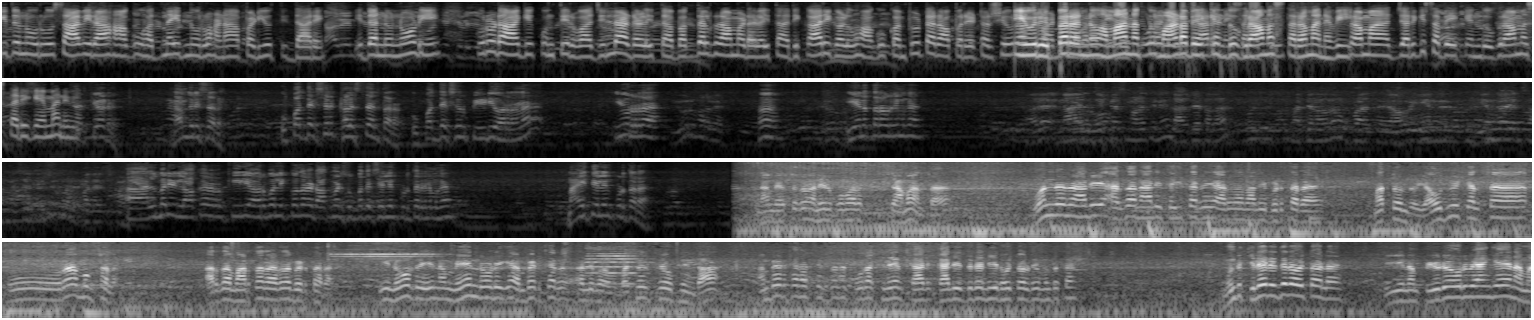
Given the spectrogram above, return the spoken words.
ಐದು ನೂರು ಸಾವಿರ ಹಾಗೂ ಹದಿನೈದು ನೂರು ಹಣ ಪಡೆಯುತ್ತಿದ್ದಾರೆ. ಇದನ್ನು ನೋಡಿ ಕುರುಡಾಗಿ ಕುಂತಿರುವ ಜಿಲ್ಲಾಡಳಿತ ಬಗ್ದಲ್ ಗ್ರಾಮಾಡಳಿತ ಅಧಿಕಾರಿಗಳು ಹಾಗೂ ಕಂಪ್ಯೂಟರ್ ಆಪರೇಟರ್ ಶಿವ ಇವರಿಬ್ಬರನ್ನು ಅಮಾನತು ಮಾಡಬೇಕೆಂದು ಗ್ರಾಮಸ್ಥರ ಮನವಿ. ಕ್ರಮ ಜರುಗಿಸಬೇಕೆಂದು ಗ್ರಾಮಸ್ಥರಿಗೆ ಮನವಿ. ಉಪಾಧ್ಯಕ್ಷರು ಕಳಿಸ್ತಾ ಅಂತಾರ ಉಪಾಧ್ಯಕ್ಷರು ಪಿ ಡಿ ಹೊರನ ಇವ್ರ ಹಾ ಏನಂತಾರ ಅವ್ರು ನಿಮ್ಗೆ? ಆ, ಅಲ್ಮರಿ ಲಾಕರ್ ಕೀಲಿ ಅವ್ರ ಬಲ್ಲಿ ಇಕ್ಕೊಂಡ್ರೆ ಡಾಕ್ಯುಮೆಂಟ್ಸ್ ಉಪಾಧ್ಯಕ್ಷ ಎಲ್ಲಿಂದ ಕೊಡ್ತಾರೆ ನಿಮ್ಗೆ? ಮಾಹಿತಿ ಎಲ್ಲಿಂದ ಕೊಡ್ತಾರ? ನಮ್ಮ ಹೆಸರು ಅನಿಲ್ ಕುಮಾರ್ ಶ್ಯಾಮ ಅಂತ. ಒಂದು ನಾಲಿ ಅರ್ಧ ನಾಲಿ ತೆಗಿತಾರೆ, ಅರ್ಧ ನಾಲಿ ಬಿಡ್ತಾರೆ. ಮತ್ತೊಂದು ಯಾವ್ದು ಕೆಲಸ ಪೂರಾ ಮುಗಿಸಲ್ಲ. ಅರ್ಧ ಮಾಡ್ತಾರೆ, ಅರ್ಧ ಬಿಡ್ತಾರೆ. ಈ ನೋಡ್ರಿ, ನಮ್ಮ ಮೇನ್ ರೋಡಿಗೆ ಅಂಬೇಡ್ಕರ್ ಅಲ್ಲಿ ಬಸವೇಶ್ವರ ಬಸವ ಚೌಕ್ನಿಂದ ಅಂಬೇಡ್ಕರ್ ಹತ್ತಿರ್ತಾನೆ ಪೂರಾ ಕ್ಲಿಯರ್ ಖಾಲಿ ಖಾಲಿ ಇದ್ರೆ ನೀರು ಹೋಯ್ತವಲ್ರಿ ಮುಂದಕ್ಕೆ? ಮುಂದೆ ಕ್ಲಿಯರ್ ಇದ್ದರೆ ಹೋಯ್ತಾವಲ್ಲ? ಈ ನಮ್ಮ ಪಿ ಡಿ ಅವ್ರು ಭೀ ಹಂಗೆ, ನಮ್ಮ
